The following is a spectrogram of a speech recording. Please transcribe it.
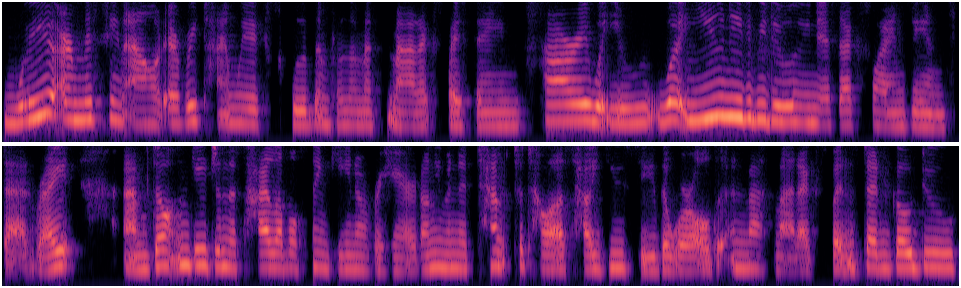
we are missing out every time we exclude them from the mathematics by saying sorry what you what you need to be doing is x y and z instead right um, don't engage in this high level thinking over here don't even attempt to tell us how you see the world in mathematics but instead go do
